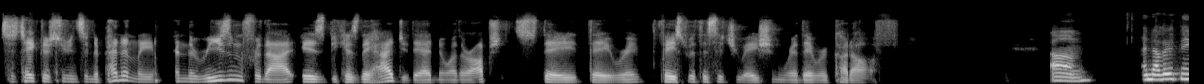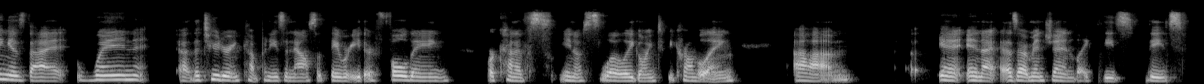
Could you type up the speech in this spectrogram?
to take their students independently. And the reason for that is because they had to they had no other options. They they were faced with a situation where they were cut off. Um, another thing is that when uh, the tutoring companies announced that they were either folding or kind of you know slowly going to be crumbling um, and, and I, as i mentioned like these these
